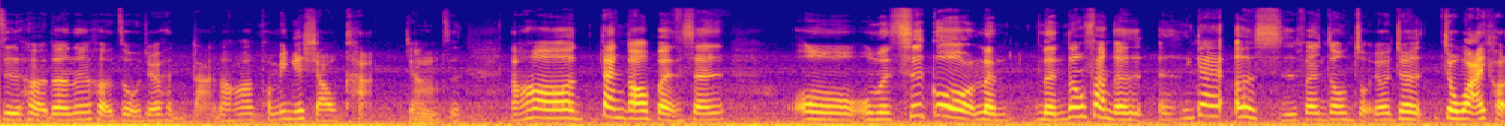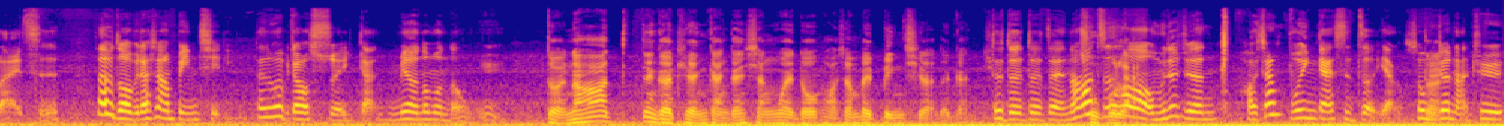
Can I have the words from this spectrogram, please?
纸盒的那个盒子我觉得很大，然后旁边一个小卡这样子，然后蛋糕本身，哦，我们吃过冷冷冻放个呃应该二十分钟左右就就挖一口来吃，那种比较像冰淇淋，但是会比较有水感，没有那么浓郁。对，然后它那个甜感跟香味都好像被冰起来的感觉。对对对对，然后之后我们就觉得嗯好像不应该是这样，所以我们就拿去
